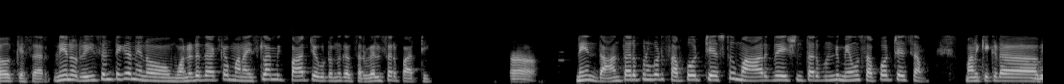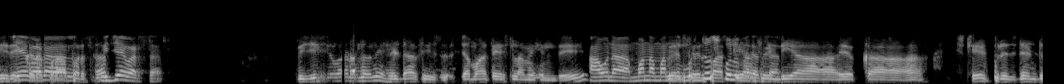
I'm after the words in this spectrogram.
ఓకే సార్. నేను రీసెంట్గా నేను మొన్నటి దాకా మన ఇస్లామిక్ పార్టీ ఒకటి ఉంది కదా సార్ వెల్ఫేర్ పార్టీ నేను దాని తరపున కూడా సపోర్ట్ చేస్తూ మా ఆర్గనైజేషన్ తరపు నుండి మేము సపోర్ట్ చేసాం మనకి ఇక్కడ విజయవాడ? విజయవాడ సార్ విజయవాడలోని హెడ్ ఆఫీస్ జమాతే ఇస్లామీ హిందీ అవునా? మొన్న మన ఉర్దూ స్కూల్ ఇండియా యొక్క స్టేట్ ప్రెసిడెంట్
